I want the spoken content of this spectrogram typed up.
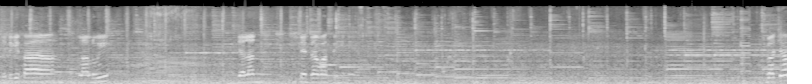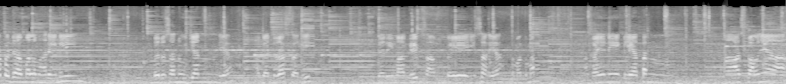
Jadi kita lalui Jalan Cendrawasih ini ya. Cuaca pada malam hari ini barusan hujan ya agak deras tadi. Dari maghrib sampai isya ya teman-teman. Makanya ini kelihatan uh, aspalnya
